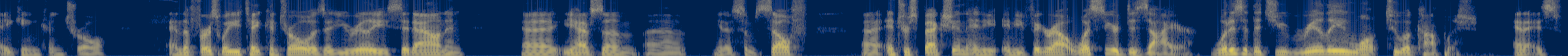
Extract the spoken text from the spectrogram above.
taking control. And the first way you take control is that you really sit down and uh, you have some, uh, you know, some self uh, introspection, and you and you figure out what's your desire. What is it that you really want to accomplish? And it's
